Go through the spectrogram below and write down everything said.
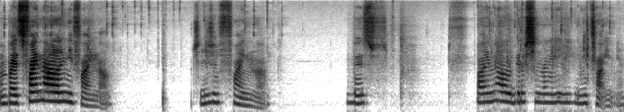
Mapa jest fajna, ale nie fajna. Czyli, że fajna. Bo jest fajna, ale gra się na niej nie fajnie.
